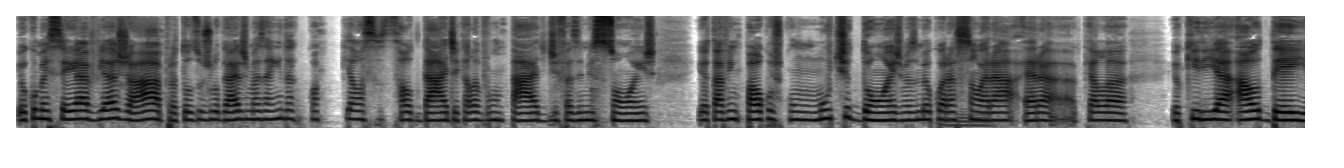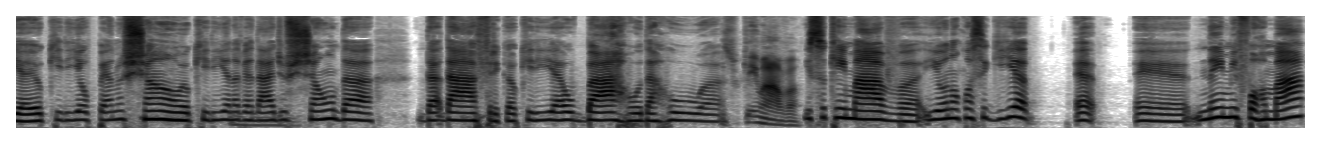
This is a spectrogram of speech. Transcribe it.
eu comecei a viajar para todos os lugares, mas ainda com aquela saudade, aquela vontade de fazer missões. Eu estava em palcos com multidões, mas o meu coração era, era aquela. Eu queria a aldeia, eu queria o pé no chão, eu queria, na verdade, o chão da, da, da África, eu queria o barro da rua. Isso queimava. Isso queimava. E eu não conseguia é, é, nem me formar,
